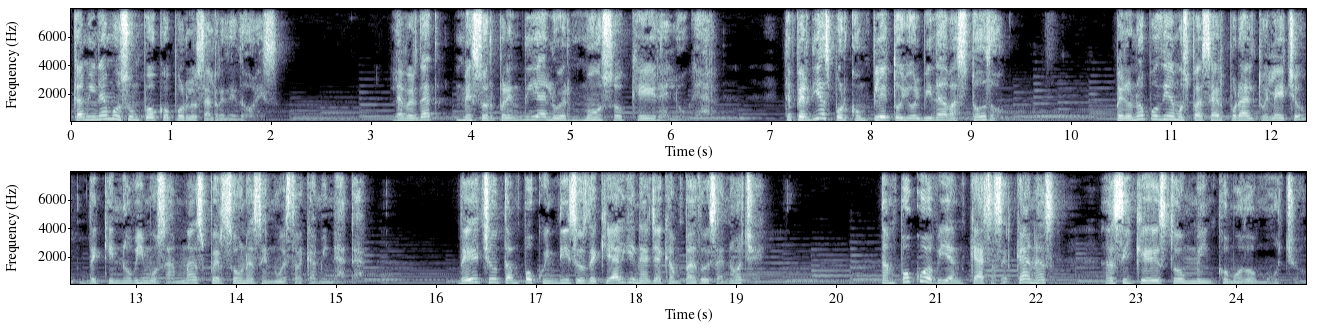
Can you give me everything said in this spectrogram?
caminamos un poco por los alrededores. La verdad, me sorprendía lo hermoso que era el lugar Te perdías por completo y olvidabas todo. Pero no podíamos pasar por alto el hecho de que no vimos a más personas en nuestra caminata. De hecho, tampoco indicios de que alguien haya acampado esa noche. Tampoco habían casas cercanas, así que esto me incomodó mucho.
